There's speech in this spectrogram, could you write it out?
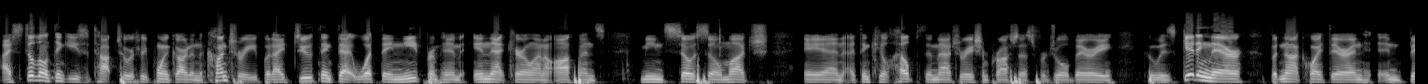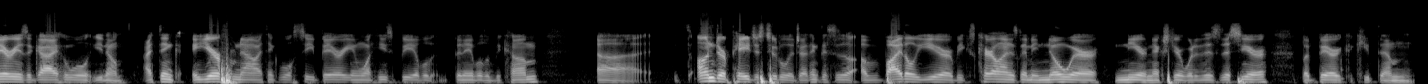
I still don't think he's a top two or three point guard in the country, but I do think that what they need from him in that Carolina offense means so, so much. And I think he'll help the maturation process for Joel Berry, who is getting there, but not quite there. And, and Berry is a guy who will, you know, I think a year from now, I think we'll see Berry and what he's be able to, been able to become. Uh, under Page's tutelage. I think this is a, a vital year because Carolina is going to be nowhere near next year what it is this year, but Berry could keep them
